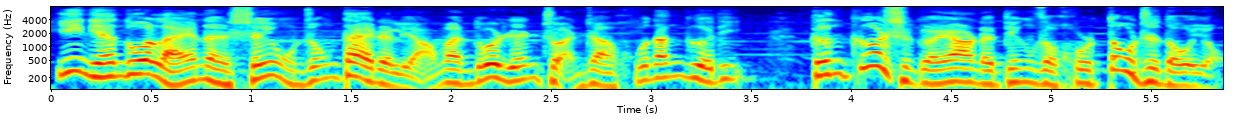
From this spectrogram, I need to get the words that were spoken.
一年多来呢，沈永忠带着两万多人转战湖南各地，跟各式各样的钉子户斗智斗勇。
